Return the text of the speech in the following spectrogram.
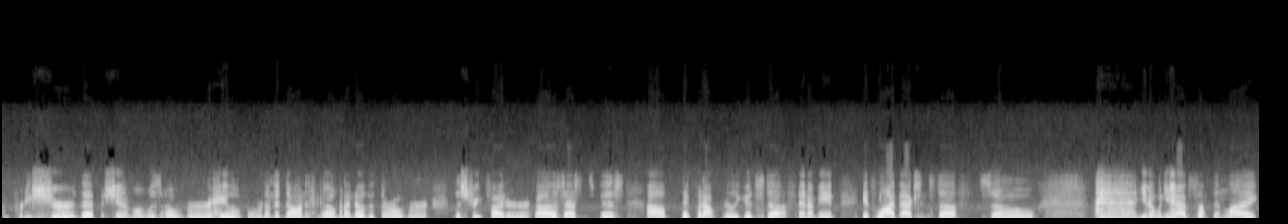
I'm pretty sure that Machinima was over Halo Forward Unto Dawn as well, but I know that they're over the Street Fighter uh, Assassin's Fist. Um, they put out really good stuff, and I mean, it's live action stuff, so you know when you have something like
